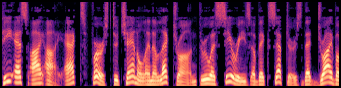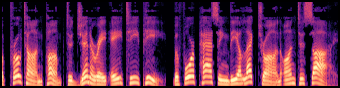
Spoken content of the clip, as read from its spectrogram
PSII acts first to channel an electron through a series of acceptors that drive a proton pump to generate ATP, before passing the electron on to PSI.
